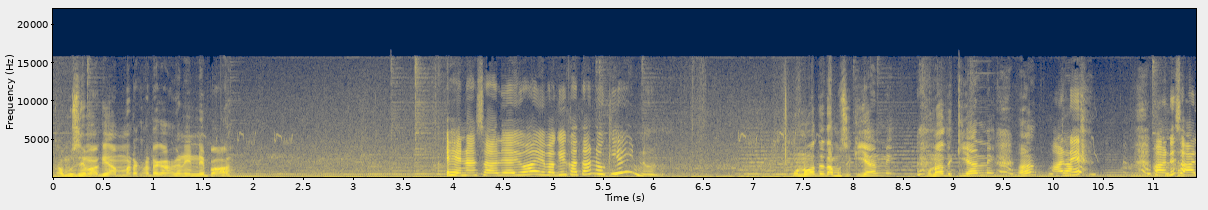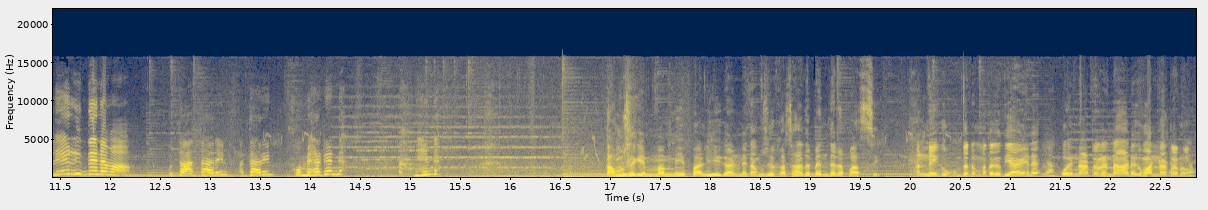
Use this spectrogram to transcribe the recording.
තමුසේ මගේ අම්මට කටගහගෙන ඉන්න එපා. එහෙනම් සාලිය අයියා ඒ වගේ කතා නොකිය ඉන්න ඕන මොනවද තමුසේ කියන්නේ? මොනවද කියන්නේ? ආ අනේ අනේ සාලිය රිද්දෙනවා. පුතා අතාරින් අතාරින් කොහොම හැටෙන්න? මෙහෙන්න. තමුසගෙන් මම මේ පලිය ගන්න තමුසේ කසාද බැන්දට පස්සේ. අන්න ඒක හොඳට මතක තියාගෙන ඔය නටන නාටකමක් නටනවා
